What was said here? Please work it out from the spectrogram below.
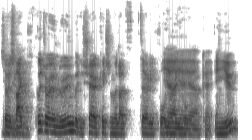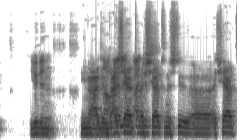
So it's like you've got your own room, but you share a kitchen with like 30, 40 yeah, people. yeah, yeah. Okay, and you? You didn't. No, I didn't. No, I, I li- shared. I I, just- shared in a stu. Uh, I shared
